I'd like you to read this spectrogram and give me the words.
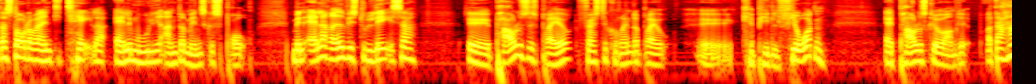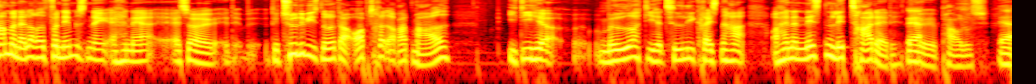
der står der, hvordan de taler alle mulige andre menneskers sprog. Men allerede hvis du læser øh, Paulus' brev, 1. Korintherbrev, øh, kapitel 14, at Paulus skriver om det. Og der har man allerede fornemmelsen af, at han er, altså, det er tydeligvis noget, der optræder ret meget i de her møder, de her tidlige kristne har, og han er næsten lidt træt af det, Ja. øh, Paulus. Ja.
